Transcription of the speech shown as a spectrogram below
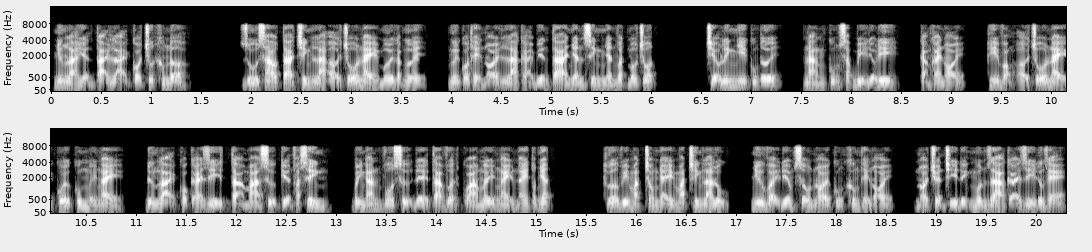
nhưng là hiện tại lại có chút không nỡ. Dù sao ta chính là ở chỗ này mới gặp ngươi ngươi có thể nói là cải biến ta nhân sinh nhân vật mấu chốt. Triệu linh nhi cũng tới, nàng cũng sắp bị điều đi, cảm khái nói, hy vọng ở chỗ này cuối cùng mấy ngày, đừng lại có cái gì tà ma sự kiện phát sinh, bình an vô sự để ta vượt qua mấy ngày nay tốt nhất. Hứa vĩ mặt trong nháy mắt chính là lục, như vậy điểm xấu nói cũng không thể nói nói chuyện chỉ định muốn ra cái gì được rẽ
